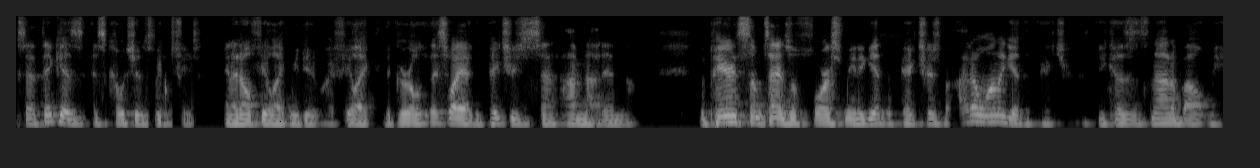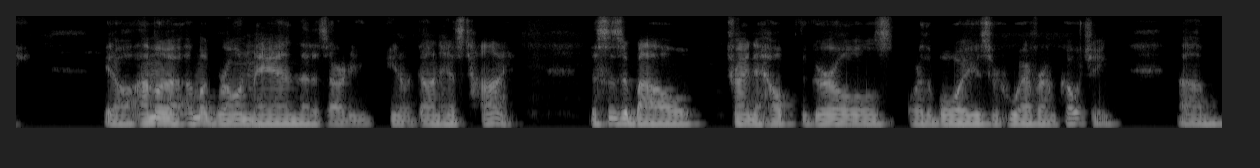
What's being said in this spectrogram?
So I think as, as coaches, we and I don't feel like we do. I feel like the girl. That's why I have the pictures you sent, I'm not in them. The parents sometimes will force me to get the pictures, but I don't want to get the pictures because it's not about me. You know, I'm a I'm a grown man that has already you know done his time. This is about trying to help the girls or the boys or whoever I'm coaching, um,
